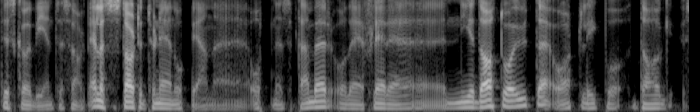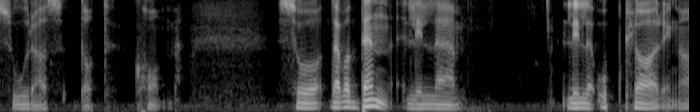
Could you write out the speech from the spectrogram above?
det skal jo bli interessant. Ellers så starter turneen opp igjen 8.9., og det er flere nye datoer ute, og alt ligger på dagsoras.com. Så det var den lille, lille oppklaringa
